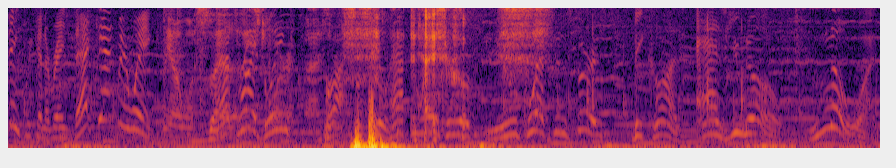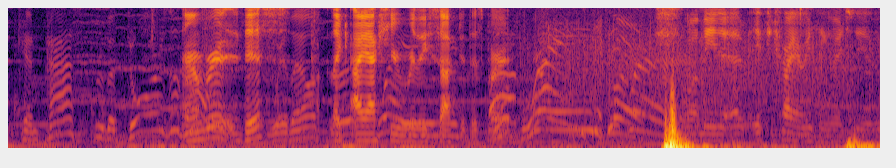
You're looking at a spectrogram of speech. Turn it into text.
think we can arrange that, can't we, Wink? We almost failed That's at right, least four classes. But you'll have to In high school. a few questions first, because as you know, no one can pass through the doors of Remember this? Like, I actually really sucked at this part. the Brain Tickler. Well, I mean, uh, if you try everything, eventually you'll,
